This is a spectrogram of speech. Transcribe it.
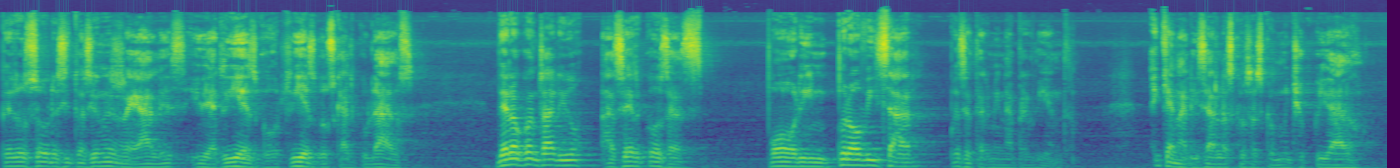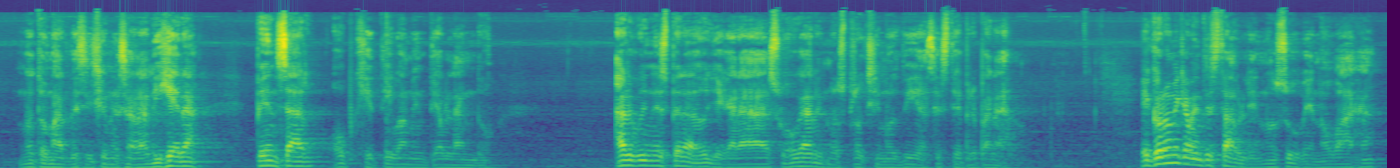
pero sobre situaciones reales y de riesgo, riesgos calculados. De lo contrario, hacer cosas por improvisar, pues se termina perdiendo. Hay que analizar las cosas con mucho cuidado, no tomar decisiones a la ligera, pensar objetivamente hablando. Algo inesperado llegará a su hogar en los próximos días, esté preparado. Económicamente estable, no sube, no baja.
